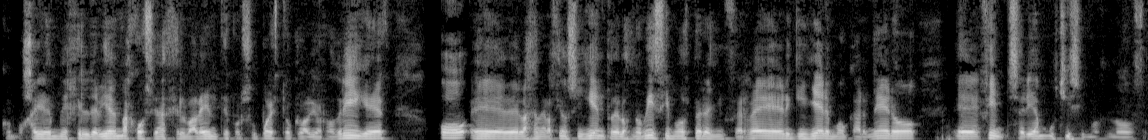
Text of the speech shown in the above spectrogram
como Jaime Gil de Viedma, José Ángel Valente, por supuesto, Claudio Rodríguez, o eh, de la generación siguiente de los novísimos, Pérez Ferrer, Guillermo Carnero, eh, en fin, serían muchísimos los,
